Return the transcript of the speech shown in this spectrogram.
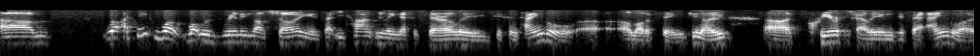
Um, well, I think what, what we've really loved showing is that you can't really necessarily disentangle a, a lot of things. You know, uh, queer Australians, if they're Anglo,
